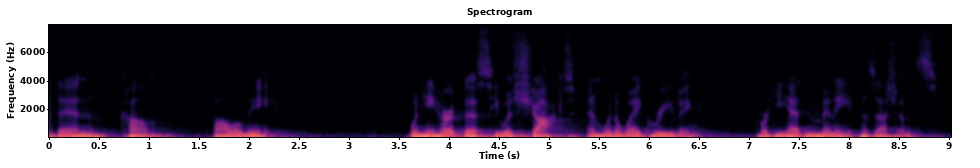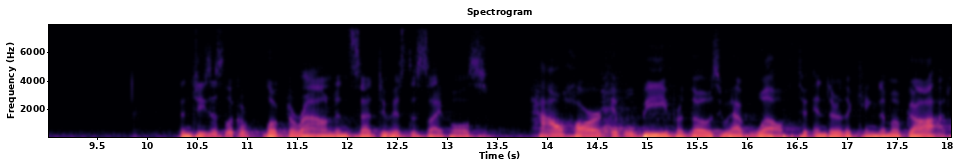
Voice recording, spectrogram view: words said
Then come, follow me. When he heard this, he was shocked and went away grieving, for he had many possessions. Then Jesus look, looked around and said to his disciples, How hard it will be for those who have wealth to enter the kingdom of God.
